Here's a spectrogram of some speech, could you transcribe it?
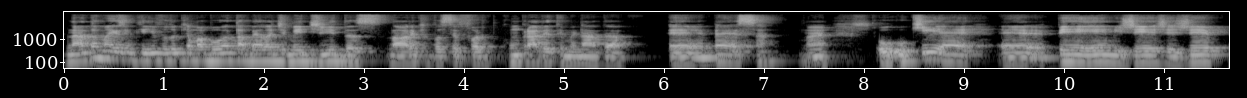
Nada mais incrível do que uma boa tabela de medidas na hora que você for comprar determinada é, peça, né? O, o que é, é PMG, GG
